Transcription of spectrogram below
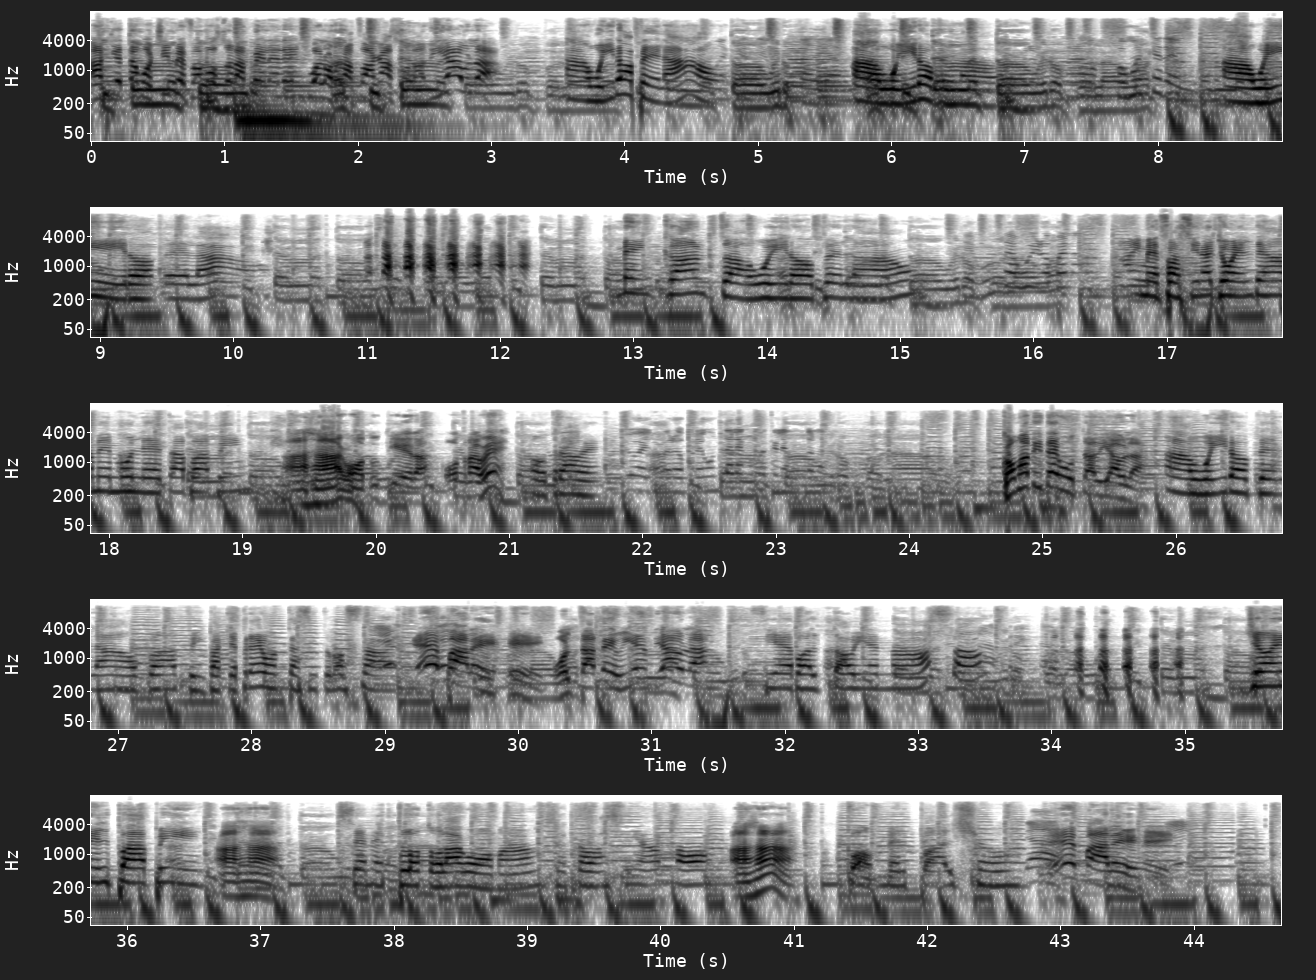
Aquí estamos, chisme famoso, la pele lengua, los rafagazos, la diabla. Agüiro pelado. Ah, Agüiro pelado. ¿Cómo es que te gusta? Agüiro pelado. Me encanta agüiro pelado. ¿Te gusta el güiro pelado? Ay, me fascina Joel, déjame en muleta, papi. Ajá, como tú quieras. Otra vez. Otra vez. Joel, pero pregúntale cómo es que le gusta la. ¿Cómo a ti te gusta, diabla? Agüiro pelado, papi. ¿Para qué preguntas si tú lo sabes? ¡Épale! Eh, Pórtate bien, diabla. Si he vuelto bien, no. so. Joel, papi. Ajá, Se me explotó la goma. Se está vaciando. ajá. Ponme el palcho. ¡Épale! Eh,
